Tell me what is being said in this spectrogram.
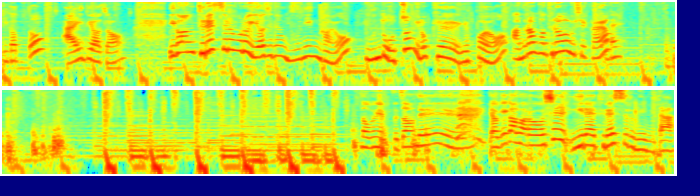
이것도 아이디어죠. 이건 드레스룸으로 이어지는 문인가요? 문도 어쩜 이렇게 예뻐요? 안으로 한번 들어가 보실까요? 네. 너무 예쁘죠? 네. 여기가 바로 실일의 드레스룸입니다.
